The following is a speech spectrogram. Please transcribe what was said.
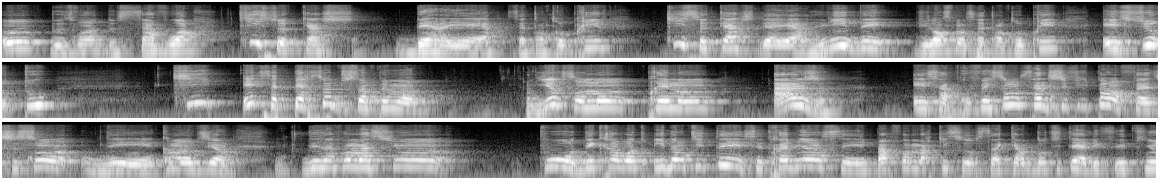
ont besoin de savoir qui se cache derrière cette entreprise, qui se cache derrière l'idée du lancement de cette entreprise et surtout qui est cette personne tout simplement. Dire son nom, prénom, âge et sa profession, ça ne suffit pas en fait. Ce sont des, comment dire, des informations pour décrire votre identité. C'est très bien, c'est parfois marqué sur sa carte d'identité à l'exception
